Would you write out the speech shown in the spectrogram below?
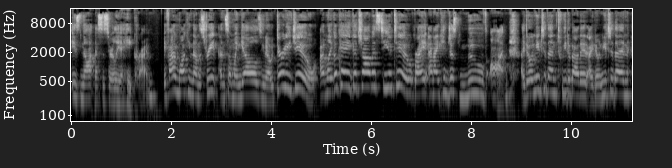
is not necessarily a hate crime. If I'm walking down the street and someone yells, you know, dirty Jew, I'm like, okay, good Shabbos to you too, right? And I can just move on. I don't need to then tweet about it. I don't need to then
